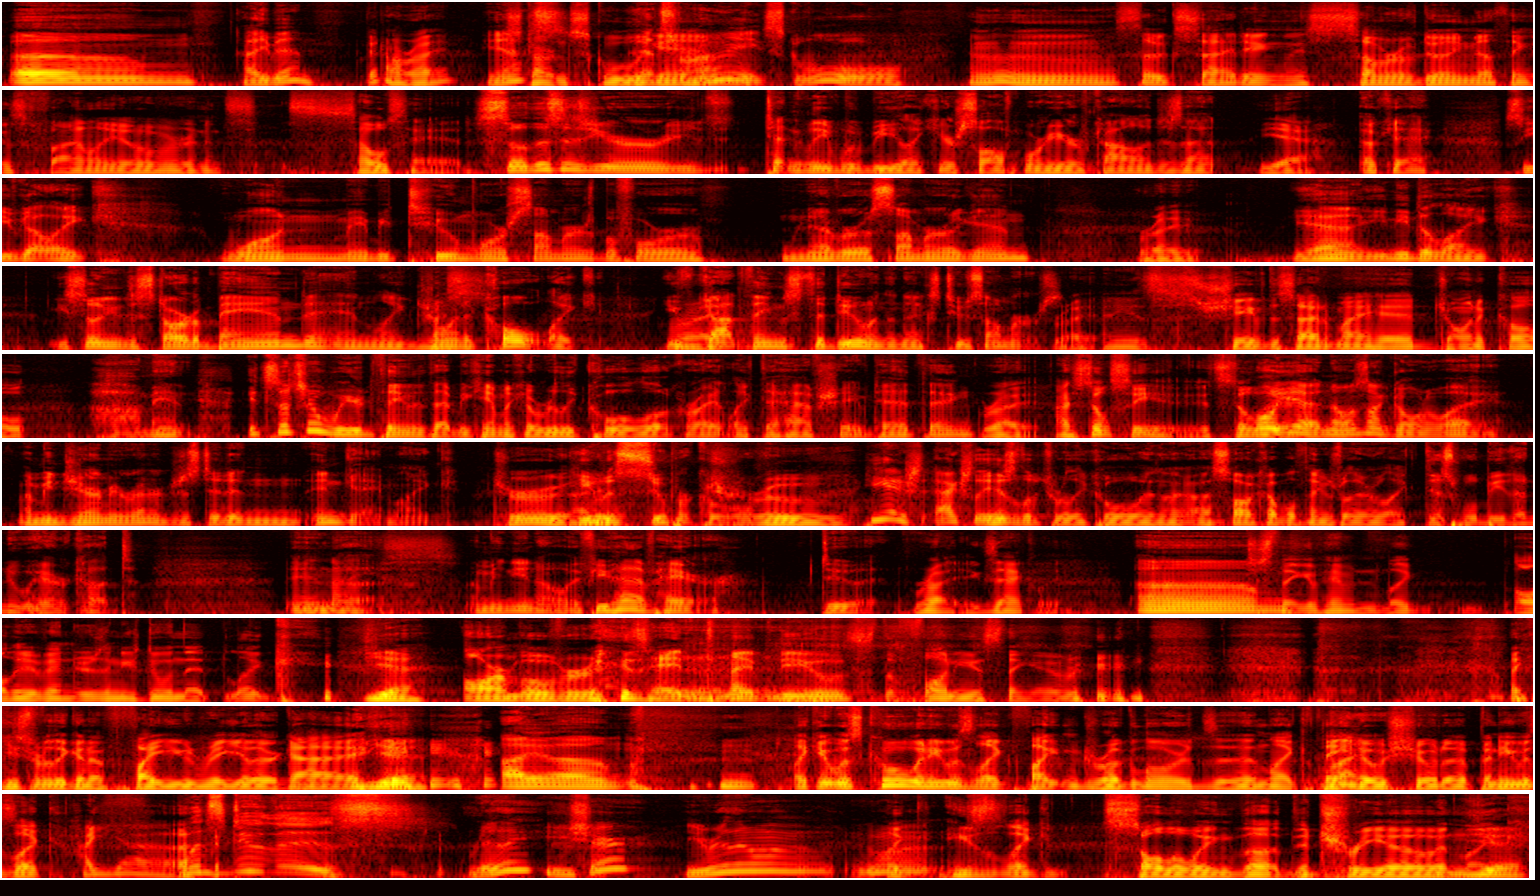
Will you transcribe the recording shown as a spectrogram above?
Um, how you been? Been all right. Yeah, Starting school That's again. right. School. Ooh, so exciting. My summer of doing nothing is finally over, and it's so sad. So this is your technically would be like your sophomore year of college. Is that Yeah. okay? So you've got like one, maybe two more summers before never a summer again. Right. Yeah, you need to like you still need to start a band and like join a cult. Like you've Right. got things to do in the next two summers. Right. I need to shave the side of my head, join a cult. Oh man, it's such a weird thing that that became like a really cool look, right? Like the half shaved head thing. Right. I still see it. It's still Well, there. yeah, no, it's not going away. I mean, Jeremy Renner just did it in Endgame. Like True. he was super cool. True. He actually, actually his looked really cool, and I, I saw a couple things where they were like, "This will be the new haircut." And uh. I mean, you know, if you have hair, do it. right. Exactly. Um, Just think of him like all the Avengers, and he's doing that like yeah, arm over his head type deal. It's the funniest thing ever. like he's really gonna fight you, regular guy. yeah. I um, like it was cool when he was like fighting drug lords, and then like Right. Thanos showed up, and he was like, "Hiya!" let's do this. really? You sure? You really want to? like he's like soloing the the trio, and like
